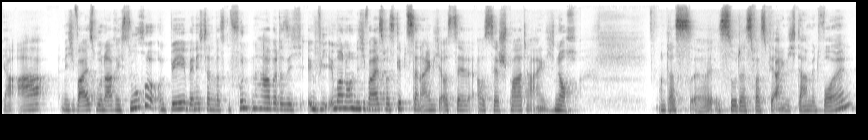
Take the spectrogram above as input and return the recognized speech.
ja, A, nicht weiß, wonach ich suche und B, wenn ich dann was gefunden habe, dass ich irgendwie immer noch nicht weiß, was gibt es denn eigentlich aus der, aus der Sparte eigentlich noch. Und das äh, ist so das, was wir eigentlich damit wollen.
